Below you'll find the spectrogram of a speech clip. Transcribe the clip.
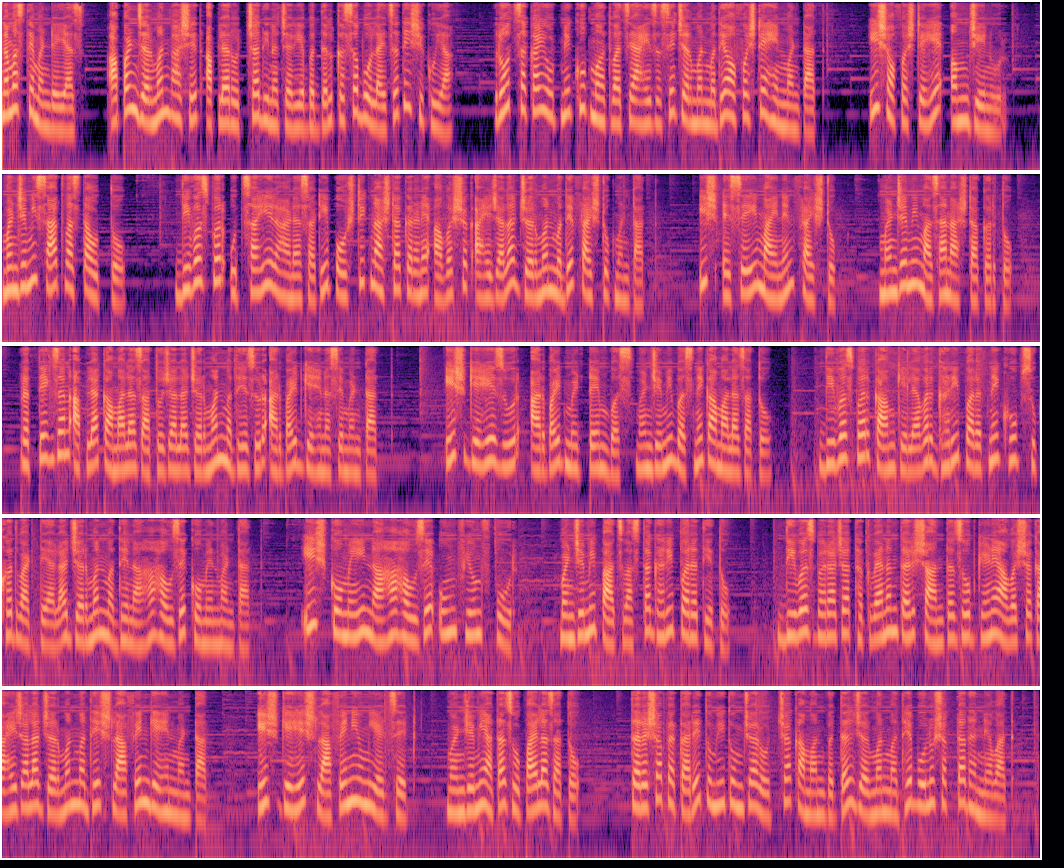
नमस्ते मंडळीयास आपण जर्मन भाषेत आपल्या रोजच्या दिनचर्येबद्दल कसं बोलायचं ते शिकूया. रोज सकाळी उठणे खूप महत्त्वाचे आहे जसे जर्मनमध्ये ऑफस्टे हेन म्हणतात. इश ऑफस्टे हे अम जेनूर म्हणजे मी सात वाजता उठतो. दिवसभर उत्साही राहण्यासाठी पौष्टिक नाश्ता करणे आवश्यक आहे ज्याला जर्मनमध्ये फ्रायस्टुक म्हणतात. इश एसेई मायनेन फ्रायस्टुक म्हणजे मी माझा नाश्ता करतो. प्रत्येकजण आपल्या कामाला जातो ज्याला जर्मनमध्ये जूर आर्बाईट गेहेन असे म्हणतात. इश गेहे जूर आर्बाईट मिड टेम बस म्हणजे मी बसने कामाला जातो. दिवसभर काम केल्यावर घरी परतणे खूप सुखद वाटते याला जर्मनमध्ये नाहा हाऊजे कोमेन म्हणतात. इश कोमेई नाहा हाऊजे उम फ्युम पूर म्हणजे मी पाच वाजता घरी परत येतो. दिवसभराच्या थकव्यानंतर शांत झोप घेणे आवश्यक आहे ज्याला जर्मनमध्ये श्लाफेन गेहेन म्हणतात. इश गेहे श्लाफेनियम येडझेट म्हणजे मी आता झोपायला जातो. तर अशा प्रकारे तुम्ही तुमच्या रोजच्या कामांबद्दल जर्मनमध्ये बोलू शकता. धन्यवाद.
